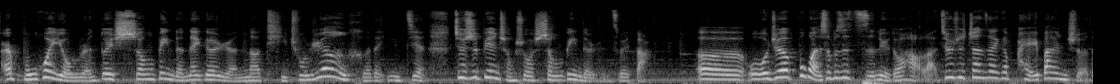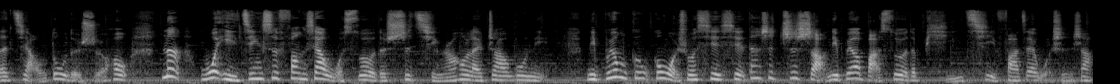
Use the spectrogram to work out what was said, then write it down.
而不会有人对生病的那个人呢提出任何的意见，就是变成说生病的人最大。呃，我我觉得不管是不是子女都好了，就是站在一个陪伴者的角度的时候，那我已经是放下我所有的事情，然后来照顾你。你不用跟跟我说谢谢，但是至少你不要把所有的脾气发在我身上。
